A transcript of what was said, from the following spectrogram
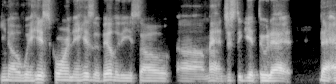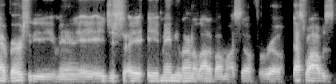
you know, with his scoring and his ability. So, uh, man, just to get through that that adversity, man, it, it just it, it made me learn a lot about myself for real. That's why I was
